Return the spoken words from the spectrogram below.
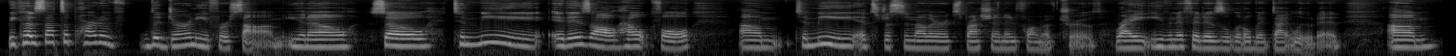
because that's a part of the journey for some, you know? So to me, it is all helpful um, to me, it's just another expression and form of truth, right? Even if it is a little bit diluted. Um,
